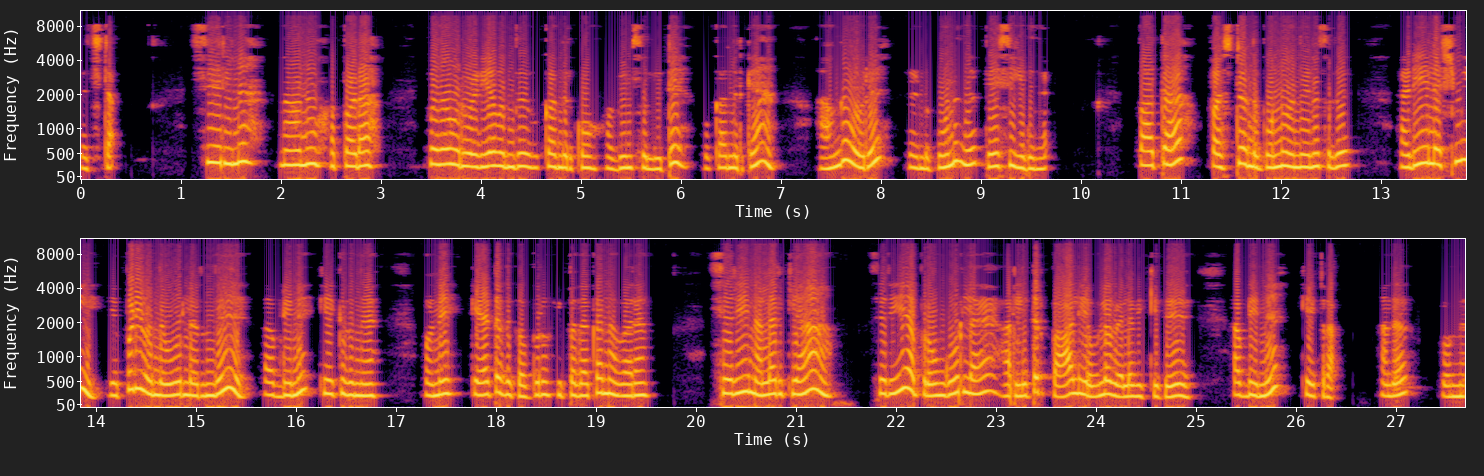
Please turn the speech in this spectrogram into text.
வச்சிட்டா. சரிண்ணா நானும் அப்பாடா இப்பதான் ஒரு வழியா வந்து உட்காந்துருக்கோம் அப்படின்னு சொல்லிட்டு உட்காந்துருக்கேன் அங்க ஒரு ரெண்டு பொண்ணுங்க பேசிக்கிதுங்க. பார்த்தா ஃபர்ஸ்ட் அந்த பொண்ணு வந்து என்ன சொல்லு அடியே லட்சுமி எப்படி வந்த ஊர்ல இருந்து? அப்படின்னு கேக்குதுங்க. உடனே கேட்டதுக்கு அப்புறம் இப்பதாக்கா நான் வரேன். சரி நல்லா இருக்கியா? சரி அப்புறம் உங்க ஊர்ல அரை லிட்டர் பால் எவ்வளவு விலை விக்குது? அப்படின்னு கேக்குறா. அந்த பொண்ணு.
